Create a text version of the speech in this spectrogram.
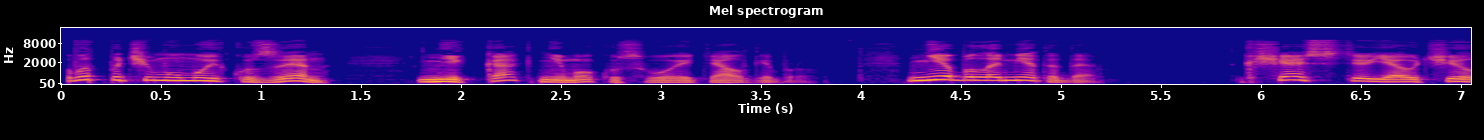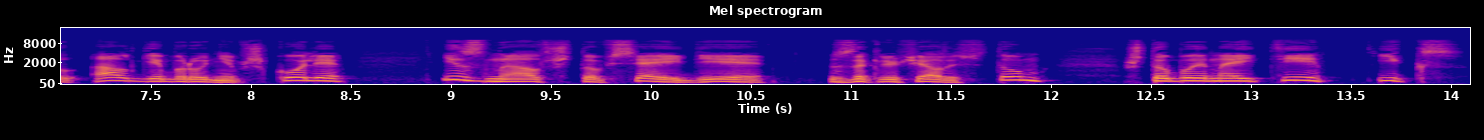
Вот почему мой кузен никак не мог усвоить алгебру. Не было метода. К счастью, я учил алгебру не в школе и знал, что вся идея заключалась в том, чтобы найти x.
